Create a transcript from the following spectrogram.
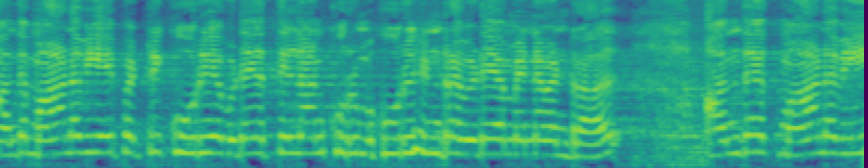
அந்த மாணவியை பற்றி கூறிய விடயத்தில் நான் கூறுகின்ற விடயம் என்னவென்றால் அந்த மாணவி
